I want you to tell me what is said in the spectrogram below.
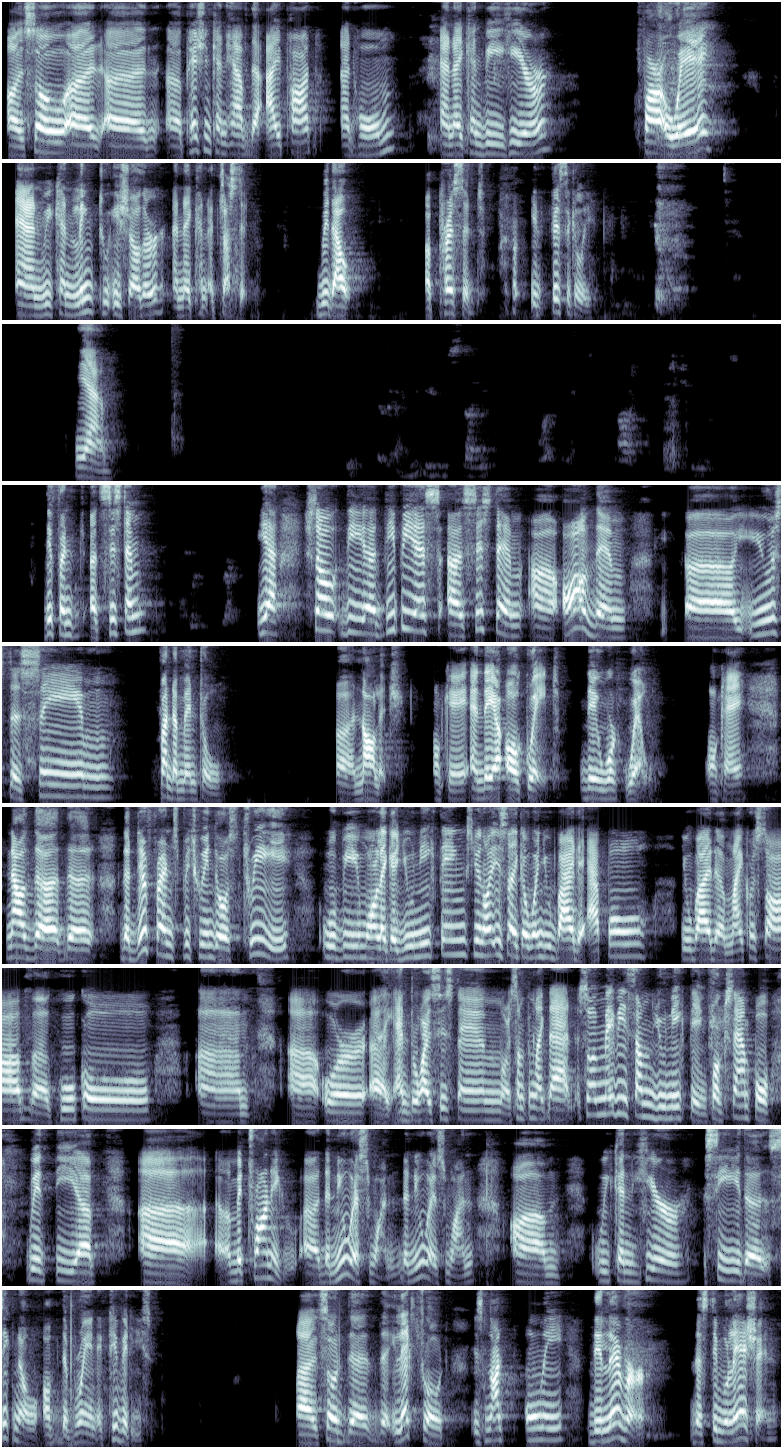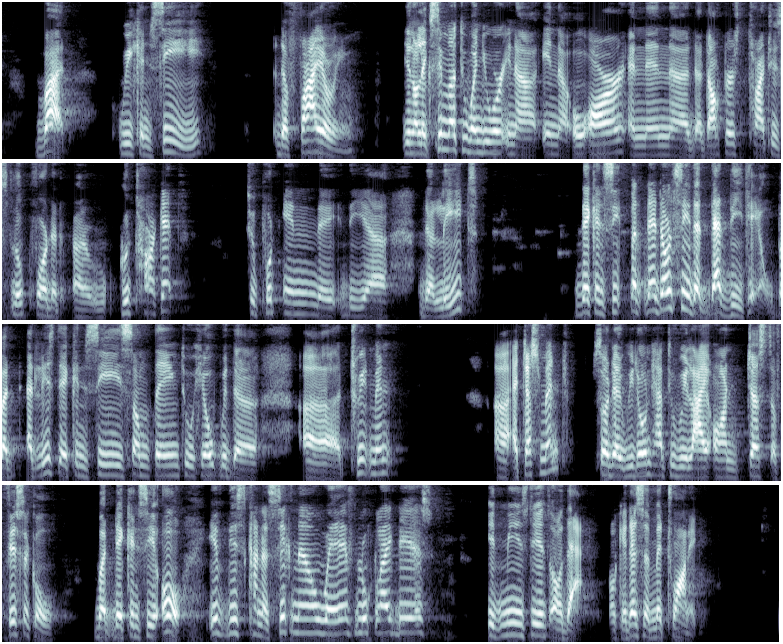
Uh, so a patient can have the iPod at home, and I can be here, far away, and we can link to each other, and I can adjust it without a present physically. Yeah. Different uh, system. Yeah, so the uh, DBS uh, system, uh, all of them uh, use the same fundamental uh, knowledge, okay, and they are all great. They work well, okay. Now the the the difference between those three will be more like a unique things. You know, it's like when you buy the Apple, you buy the Microsoft, Google, um, uh, or uh, Android system or something like that. So maybe some unique thing. For example, with the uh, uh Medtronic, uh, the newest one, the newest one, um, we can here see the signal of the brain activities. Uh, so the, the electrode is not only deliver the stimulation, but we can see the firing you know, like similar to when you were in a in a OR, and then uh, the doctors try to look for the uh, good target to put in the the uh, the lead. They can see, but they don't see that that detail. But at least they can see something to help with the uh, treatment uh, adjustment, so that we don't have to rely on just the physical. But they can see, oh, if this kind of signal wave look like this, it means this or that. Okay, that's a Medtronic.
